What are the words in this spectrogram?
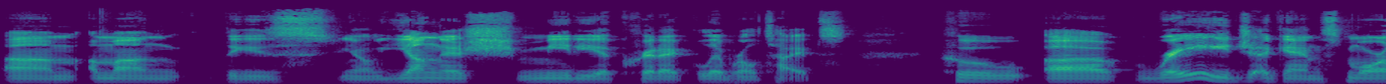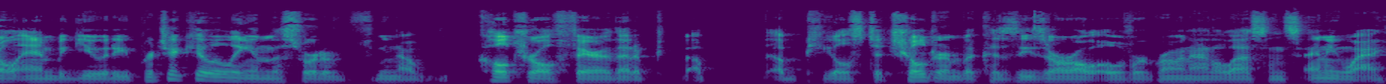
um, among these, you know, youngish media critic liberal types who uh, rage against moral ambiguity, particularly in the sort of you know cultural fare that appeals to children because these are all overgrown adolescents anyway,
